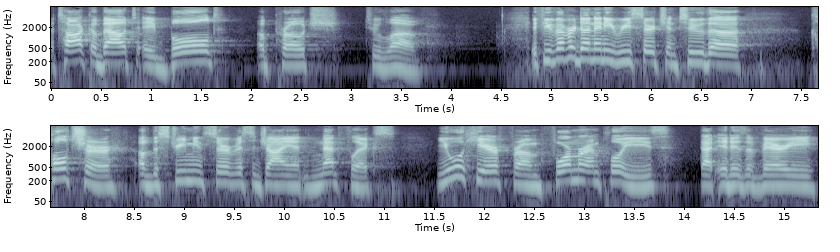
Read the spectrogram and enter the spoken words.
a talk about a bold approach to love. If you've ever done any research into the culture of the streaming service giant Netflix, you will hear from former employees that it is a very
